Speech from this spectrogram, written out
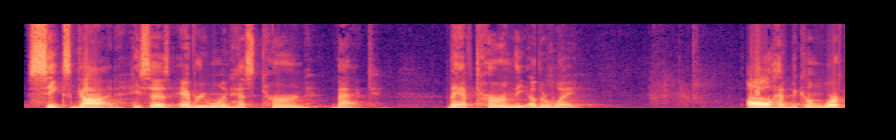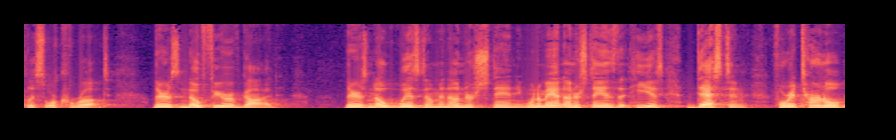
seeks God. He says, Everyone has turned back. They have turned the other way. All have become worthless or corrupt. There is no fear of God. There is no wisdom and understanding. When a man understands that he is destined for eternal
